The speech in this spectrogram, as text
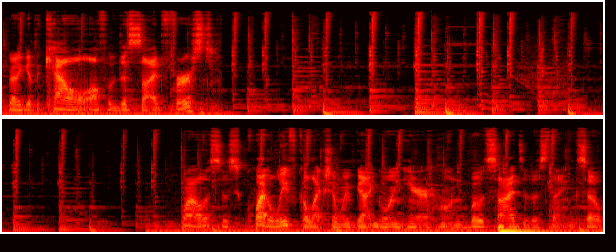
We've got to get the cowl off of this side first. Wow, this is quite a leaf collection we've got going here on both sides of this thing. So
